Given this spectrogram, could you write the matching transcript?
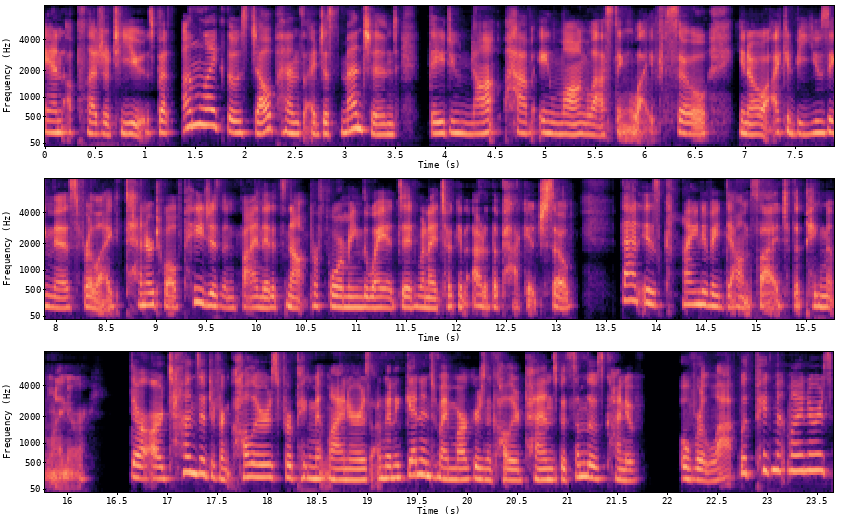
and a pleasure to use. But unlike those gel pens I just mentioned, they do not have a long lasting life. So, you know, I could be using this for like 10 or 12 pages and find that it's not performing the way it did when I took it out of the package. So, that is kind of a downside to the pigment liner. There are tons of different colors for pigment liners. I'm going to get into my markers and colored pens, but some of those kind of overlap with pigment liners.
